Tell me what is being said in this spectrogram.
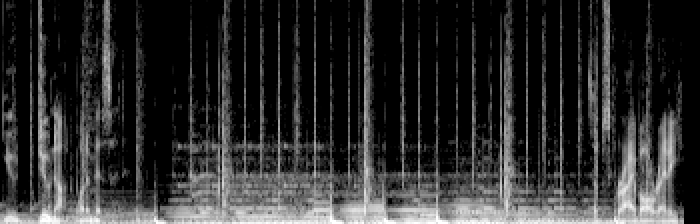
You do not want to miss it. subscribe already.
